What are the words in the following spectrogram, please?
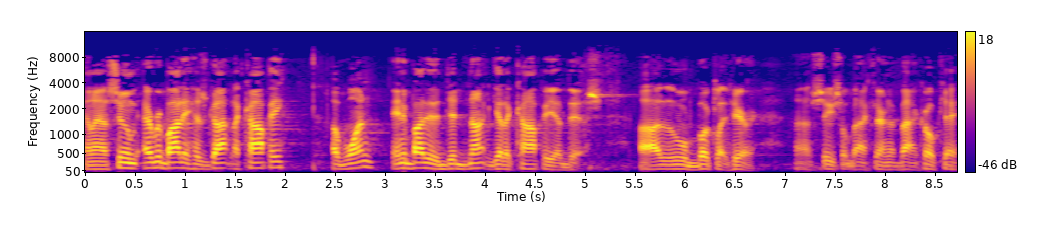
And I assume everybody has gotten a copy of one. Anybody that did not get a copy of this, uh, little booklet here, Cecil back there in the back. Okay.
